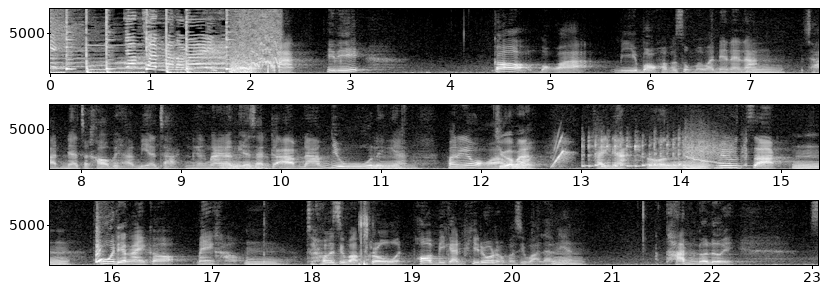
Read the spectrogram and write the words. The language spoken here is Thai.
ทีนี้ก็บอกว่ามีบอกพระประสงค์มาว่าเนี่ยนะนะอืมฉันเนี่ยจะเข้าไปหาเมียฉันข้างในแล้วอืมเมียฉันก็อาบน้ำอยู่อะไรเงี้ยอืมพระนี้ก็บอกว่าเชื่อไหม โยใครเนี่ยเอออืมไม่รู้จักอืมพูดยังไงก็ไม่ให้เข้าอืมจนพระศิวะโกรธ พอมีการพิโรธของพระศิวะแล้วเนี่ยอืมท่านก็เลย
